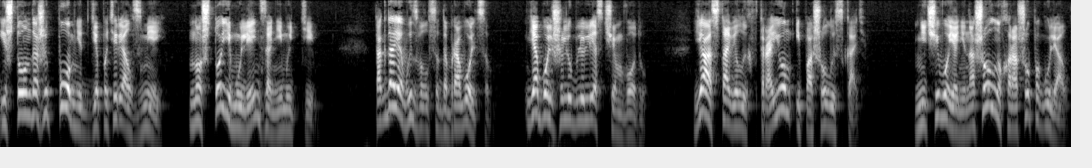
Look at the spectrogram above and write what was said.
и что он даже помнит, где потерял змей, но что ему лень за ним идти. Тогда я вызвался добровольцем. Я больше люблю лес, чем воду. Я оставил их втроем и пошел искать. Ничего я не нашел, но хорошо погулял.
